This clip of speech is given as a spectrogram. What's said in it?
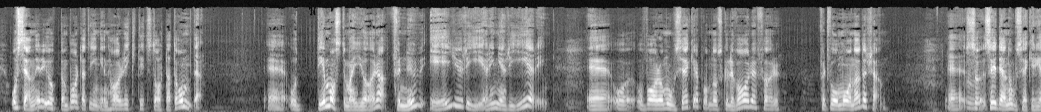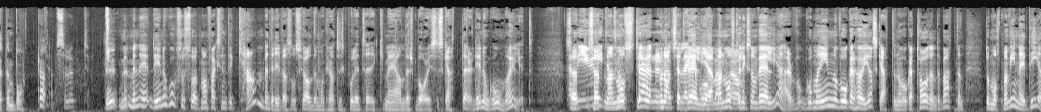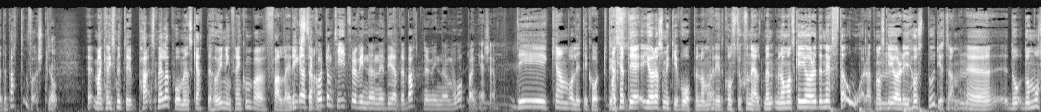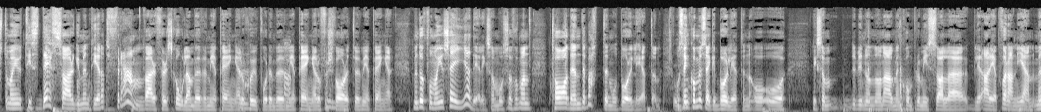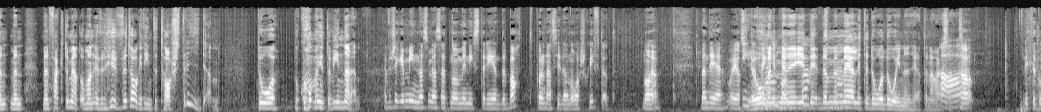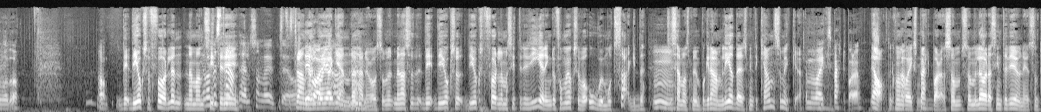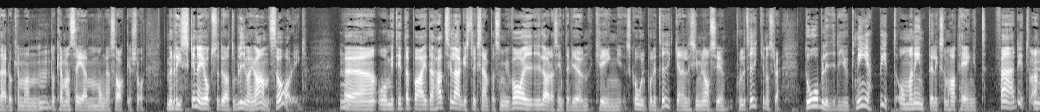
Och sen är det ju uppenbart att ingen har riktigt startat om det. Eh, och det måste man göra för nu är ju regeringen regering. Eh, och, och var de osäkra på om de skulle vara det för, för två månader sedan. Eh, så, så är den osäkerheten borta. Absolut. Men, men det är nog också så att man faktiskt inte kan bedriva socialdemokratisk politik med Anders Borgs skatter. Det är nog omöjligt. Så Ja, att, så att man måste ju på något sätt välja. Man måste liksom välja här. Går man in och vågar höja skatten och vågar ta den debatten då måste man vinna idédebatten först. Ja. Eh, Man kan liksom inte smälla på med en skattehöjning för den kommer bara falla i Det är ganska riksdagen. kort om tid för att vinna en idédebatt nu innan våpen kanske. Det kan vara lite kort. Man kan inte göra så mycket i våpen om, rent konstitutionellt men, men om man ska göra det nästa år, att man ska göra det i höstbudgeten eh, då, då måste man ju tills dess ha argumenterat fram varför skolan behöver mer pengar och sjukvården behöver mer pengar och försvaret behöver mer pengar. Men då får man ju säga det liksom och så får man ta den debatten mot borgerligheten. Och sen kommer säkert borgerligheten och, och liksom, det blir någon, någon allmän kompromiss och alla blir arga på varandra igen. Men, men, men faktum är att om man överhuvudtaget inte tar striden då, då kommer man ju inte att vinna den. Jag försöker minnas om jag sett någon minister i en debatt på den här sidan årsskiftet. Nåja. Men det var jag som Inte Jo men, tänkte men på. i- de, de är med lite då och då i nyheterna har jag Ja. sett. Ja, lite då och då. Det, det är också fördelen när man Det var sitter i Strandhäll som var ute. Och... Strandhäll Det var var i det, ja. agenda här nu också men, men alltså det, det är också, det är också fördelen när man sitter i regering då får man ju också vara oemotsagd tillsammans med en programledare som inte kan så mycket. Kan man vara expert bara. Ja, då kan man vara expert bara. Som, som lördagsintervjun är ett sånt där, då kan, man, då kan man säga många saker så. Men risken är ju också då att då blir man ju ansvarig. Eh, och om vi tittar på Aida Hadzilagic till exempel som ju var i, i lördagsintervjun kring skolpolitiken eller gymnasiepolitiken och sådär. Då blir det ju knepigt om man inte liksom har tänkt färdigt. Va?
